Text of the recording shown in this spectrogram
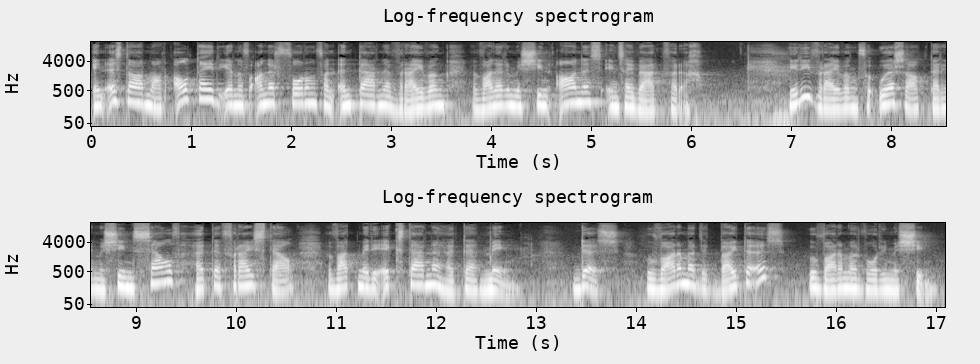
en is daar maar altyd een of ander vorm van interne wrywing wanneer 'n masjien aan is en sy werk verrig. Hierdie wrywing veroorsaak dat die masjien self hitte vrystel wat met die eksterne hitte meng. Dus, hoe warmer dit buite is, hoe warmer word die masjien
